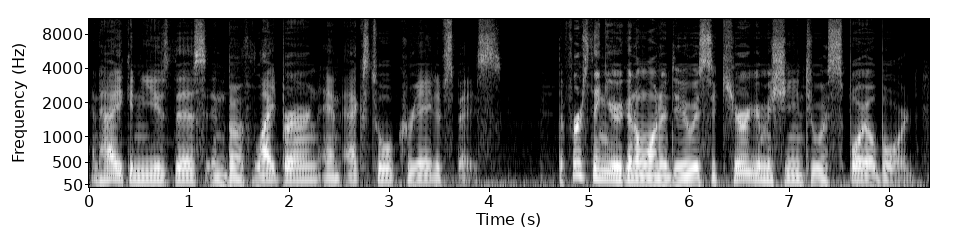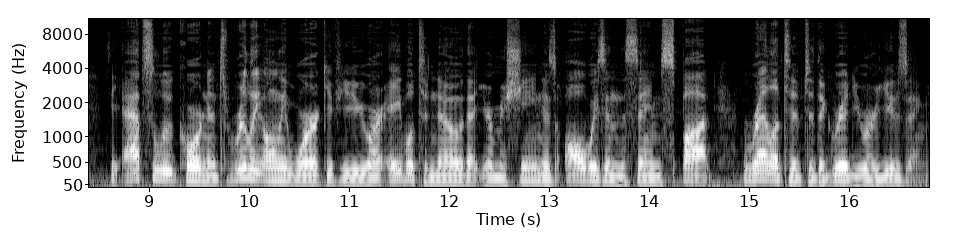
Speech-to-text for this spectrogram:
and how you can use this in both Lightburn and Xtool Creative Space. The first thing you're going to want to do is secure your machine to a spoil board. The absolute coordinates really only work if you are able to know that your machine is always in the same spot relative to the grid you are using.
